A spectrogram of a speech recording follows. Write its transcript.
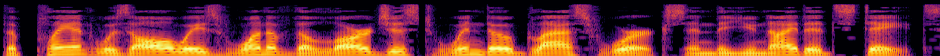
the plant was always one of the largest window glass works in the United States.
